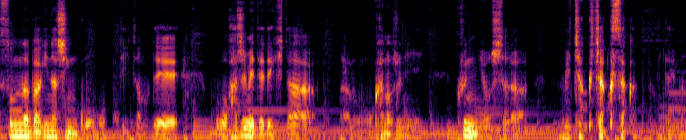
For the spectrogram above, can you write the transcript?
そんなバギナ信仰を持っていたので、こう初めてできた、あの、彼女に、訓にをしたら、めちゃくちゃ臭かったみたいな、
